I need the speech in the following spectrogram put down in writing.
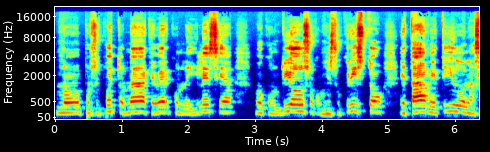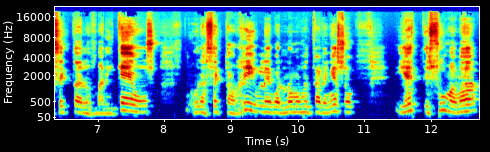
no, por supuesto, nada que ver con la iglesia o con Dios o con Jesucristo, estaba metido en la secta de los mariqueos, una secta horrible, bueno, no vamos a entrar en eso. Y este, su mamá,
